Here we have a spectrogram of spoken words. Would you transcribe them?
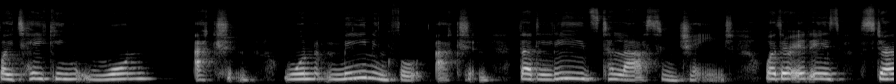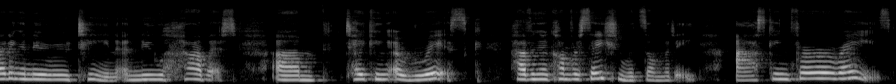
by taking one action one meaningful action that leads to lasting change, whether it is starting a new routine, a new habit, um, taking a risk, having a conversation with somebody, asking for a raise,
